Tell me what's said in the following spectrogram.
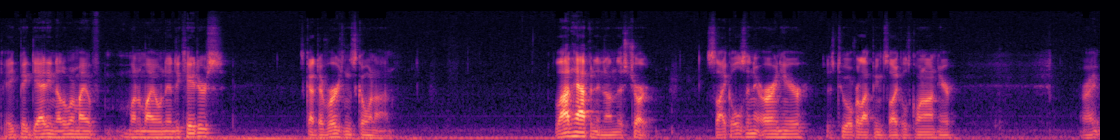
Okay, Big Daddy, another one of my one of my own indicators. It's got divergence going on. A lot happening on this chart. Cycles in are in here. There's two overlapping cycles going on here. All right.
